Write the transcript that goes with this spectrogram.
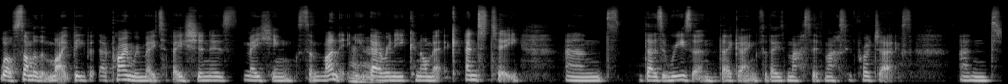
well, some of them might be, but their primary motivation is making some money. Mm-hmm. They're an economic entity and there's a reason they're going for those massive, massive projects. And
